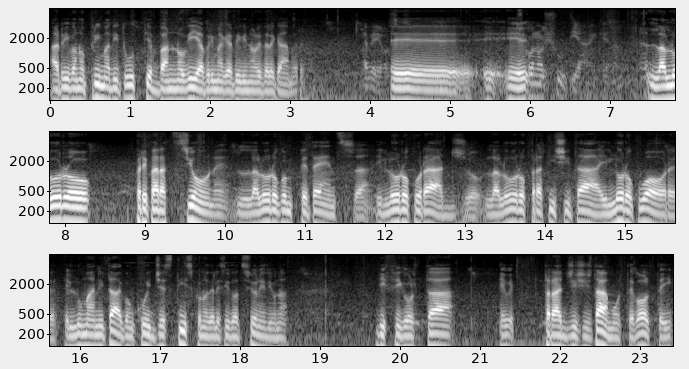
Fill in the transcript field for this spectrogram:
arrivano prima di tutti e vanno via prima che arrivino le telecamere. È vero. E, e, e sconosciuti anche. No? La loro preparazione, la loro competenza, il loro coraggio, la loro praticità, il loro cuore e l'umanità con cui gestiscono delle situazioni di una difficoltà e tragicità molte volte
